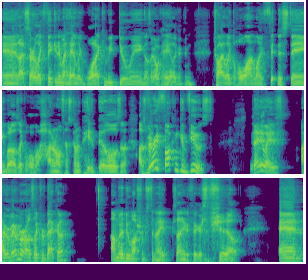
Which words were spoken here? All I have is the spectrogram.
And I started like thinking in my head like what I can be doing. I was like, okay, like I can try like the whole online fitness thing, but I was like, well, I don't know if that's gonna pay the bills, and I was very fucking confused. But anyways, I remember I was like, Rebecca, I'm gonna do mushrooms tonight because I need to figure some shit out. And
